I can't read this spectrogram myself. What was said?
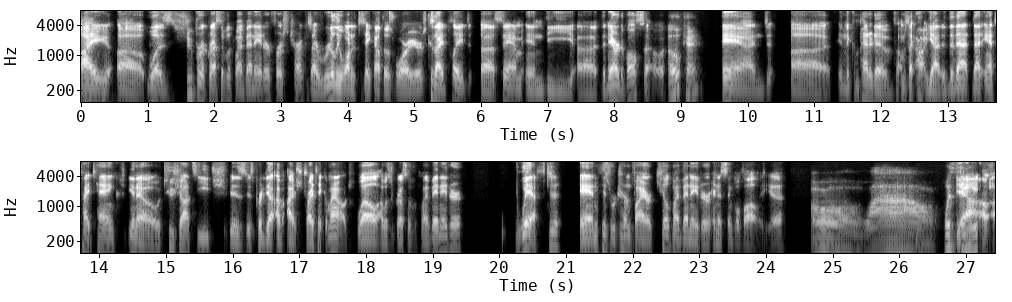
i uh was super aggressive with my venator first turn because i really wanted to take out those warriors because i had played uh sam in the uh the narrative also. Okay. and uh in the competitive i was like oh yeah that that anti-tank you know two shots each is is pretty i, I should try to take them out. Well i was aggressive with my venator whiffed and his return fire killed my venator in a single volley. yeah Oh wow! With yeah the uh,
